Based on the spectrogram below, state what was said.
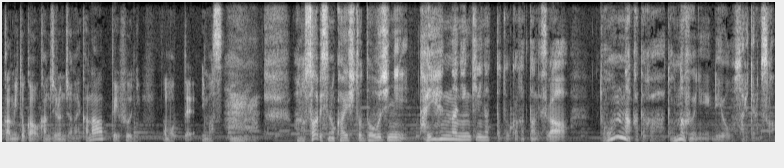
かみとかを感じるんじゃないかなっていうふうに思っています。あのサービスの開始と同時に大変な人気になったと伺ったんですがどんな方がどんなふうに利用されてるんですか？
